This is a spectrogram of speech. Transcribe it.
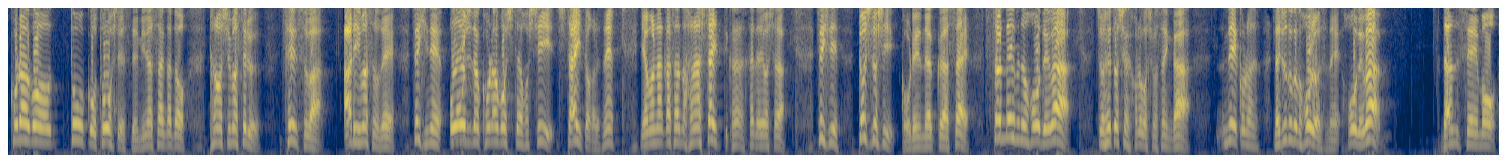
コラボトークを通してですね、皆さん方を楽しませるセンスはありますので、ぜひね、王子とコラボしてほしい、したいとかですね、山中さんと話したいって方がいましたら、ぜひね、どしどしご連絡ください。スタンド F の方では、女性としかコラボしませんが、ね、この、ラジオトークの方ではですね、方では、男性も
